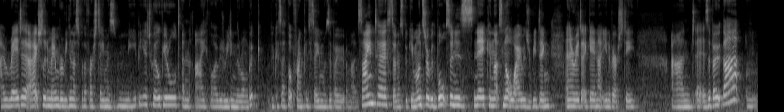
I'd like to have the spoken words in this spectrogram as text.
I read it, I actually remember reading this for the first time as maybe a 12 year old, and I thought I was reading the wrong book because I thought Frankenstein was about a mad scientist and a spooky monster with bolts in his neck, and that's not what I was reading. And I read it again at university, and it is about that. Um,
